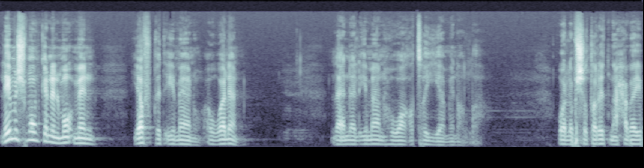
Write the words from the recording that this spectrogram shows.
ليه مش ممكن المؤمن يفقد إيمانه؟ اولا لأن الإيمان هو عطية من الله. ولا بشطارتنا يا حبايب؟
